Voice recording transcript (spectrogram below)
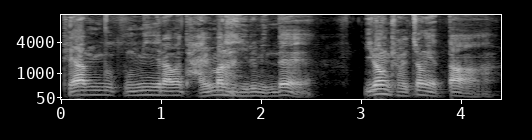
대한민국 국민이라면 다 알만한 이름인데 이런 결정했다.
